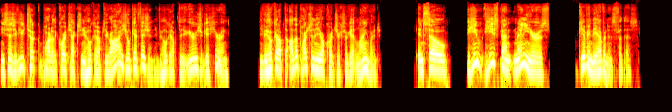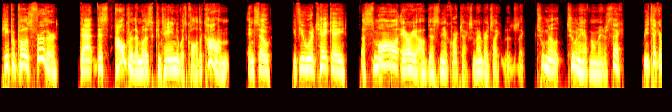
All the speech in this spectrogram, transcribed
He says if you took part of the cortex and you hook it up to your eyes, you'll get vision. If you hook it up to your ears, you'll get hearing. If you hook it up to other parts of the neocortex, you'll get language. And so he he spent many years giving the evidence for this. He proposed further that this algorithm was contained in what's called a column. And so if you would take a, a small area of this neocortex, remember it's like, it's like two, mil, two and a half millimeters thick, you take a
